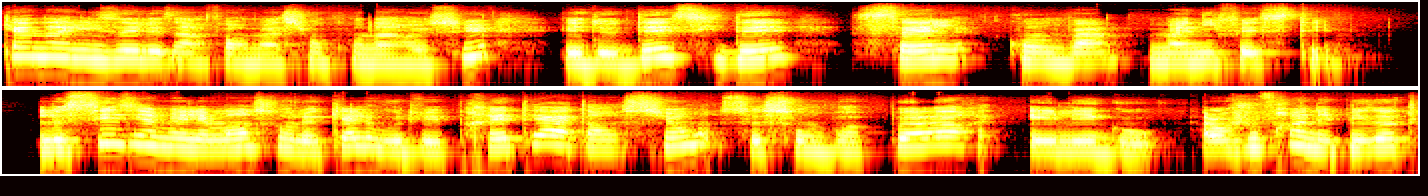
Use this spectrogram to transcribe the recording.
canaliser les informations qu'on a reçues et de décider celles qu'on va manifester. Le sixième élément sur lequel vous devez prêter attention, ce sont vos peurs et l'ego. Alors je vous ferai un épisode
